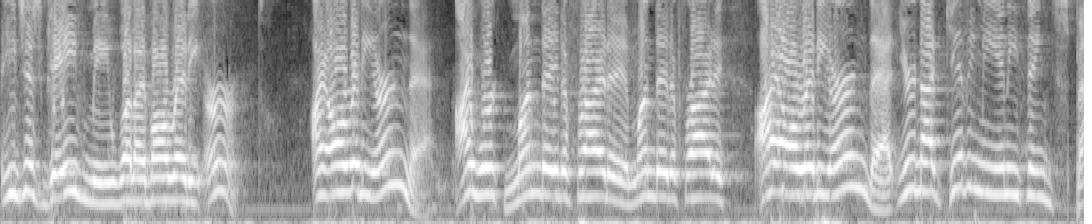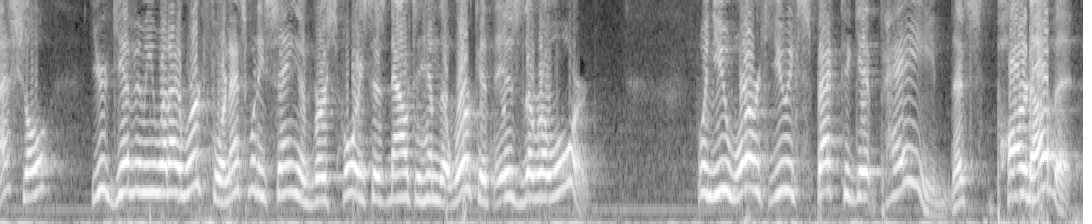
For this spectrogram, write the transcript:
he just gave me what I've already earned. I already earned that. I worked Monday to Friday and Monday to Friday. I already earned that. You're not giving me anything special. You're giving me what I worked for. And that's what he's saying in verse 4. He says, Now to him that worketh is the reward. When you work, you expect to get paid. That's part of it.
